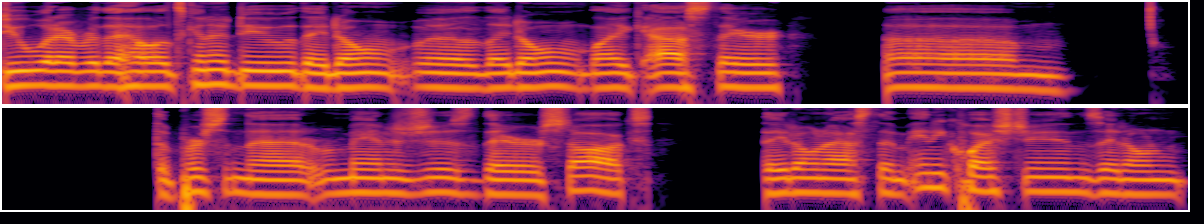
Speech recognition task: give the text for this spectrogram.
do whatever the hell it's gonna do. They don't uh, they don't like ask their um the person that manages their stocks they don't ask them any questions they don't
